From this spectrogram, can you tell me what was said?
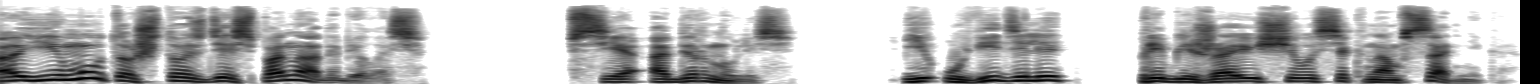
«А ему-то что здесь понадобилось?» Все обернулись и увидели приближающегося к нам всадника.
